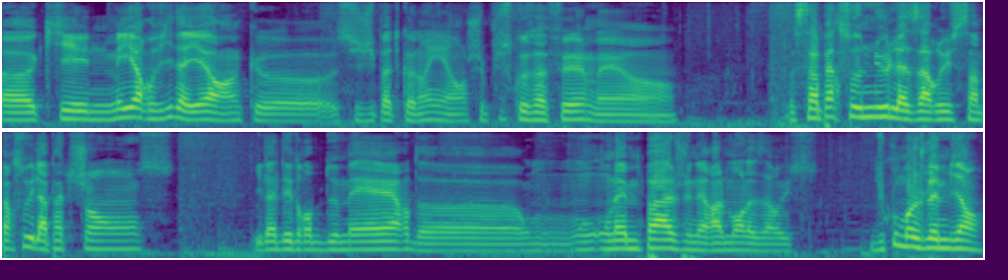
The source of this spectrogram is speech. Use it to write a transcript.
Euh, qui est une meilleure vie d'ailleurs hein, que... Si j'ai pas de conneries, hein. je sais plus ce que ça fait mais... euh, C'est un perso nul Lazarus, c'est un perso il a pas de chance. Il a des drops de merde. On, l'aime pas généralement Lazarus. Du coup moi je l'aime bien.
